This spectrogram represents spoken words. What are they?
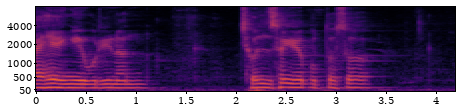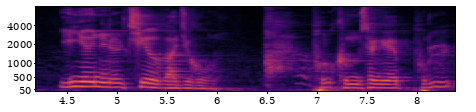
다행히 우리는 전생에 붙어서 인연을 지어가지고 불- 금생에 불,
